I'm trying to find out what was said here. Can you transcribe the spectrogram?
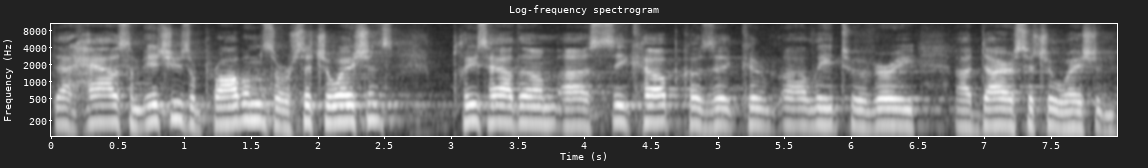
that has some issues or problems or situations, please have them uh, seek help because it could uh, lead to a very uh, dire situation.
